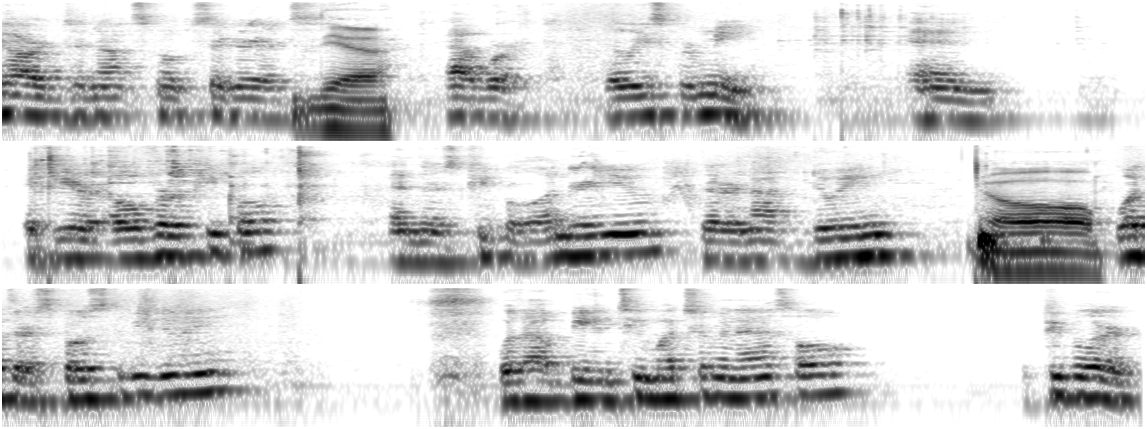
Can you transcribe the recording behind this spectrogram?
hard to not smoke cigarettes Yeah. at work, at least for me. And if you're over people and there's people under you that are not doing Oh, what they're supposed to be doing without being too much of an asshole, if people are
